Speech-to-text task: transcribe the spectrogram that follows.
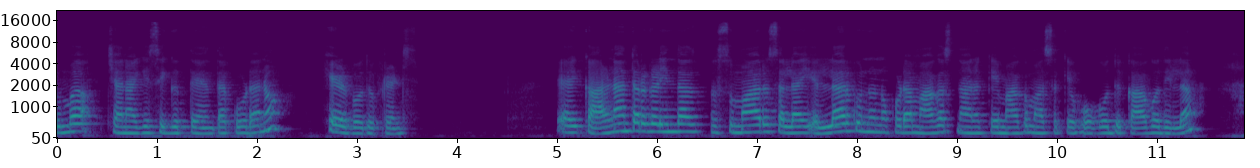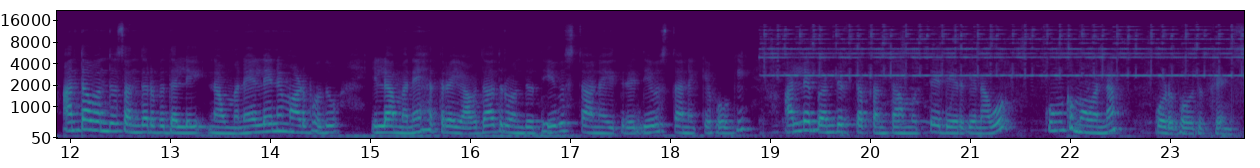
ತುಂಬ ಚೆನ್ನಾಗಿ ಸಿಗುತ್ತೆ ಅಂತ ಕೂಡ ಹೇಳ್ಬೋದು ಫ್ರೆಂಡ್ಸ್ ಕಾರಣಾಂತರಗಳಿಂದ ಸುಮಾರು ಸಲ ಎಲ್ಲರಿಗೂ ಕೂಡ ಮಾಘ ಸ್ನಾನಕ್ಕೆ ಮಾಘ ಮಾಸಕ್ಕೆ ಹೋಗೋದಕ್ಕಾಗೋದಿಲ್ಲ. ಅಂಥ ಒಂದು ಸಂದರ್ಭದಲ್ಲಿ ನಾವು ಮನೆಯಲ್ಲೇ ಮಾಡ್ಬೋದು. ಇಲ್ಲ, ಮನೆ ಹತ್ರ ಯಾವುದಾದ್ರೂ ಒಂದು ದೇವಸ್ಥಾನ ಇದ್ದರೆ ದೇವಸ್ಥಾನಕ್ಕೆ ಹೋಗಿ ಅಲ್ಲೇ ಬಂದಿರತಕ್ಕಂಥ ಮುತ್ತೈದೆಯರಿಗೆ ನಾವು ಕುಂಕುಮವನ್ನು ಕೊಡ್ಬೋದು ಫ್ರೆಂಡ್ಸ್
